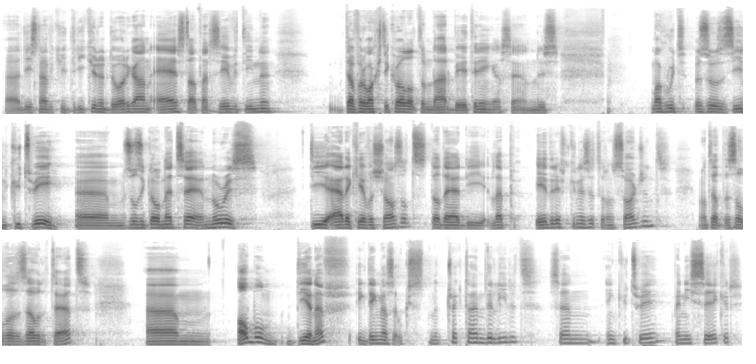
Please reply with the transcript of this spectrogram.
die is naar de Q3 kunnen doorgaan. Hij staat daar zeventiende. Dan verwacht ik wel dat hem daar beter in gaat zijn. Dus... Maar goed, we zullen zien. Q2. Ehm, zoals ik al net zei, Norris, die eigenlijk heel veel chance had dat hij die lap eerder heeft kunnen zetten dan Sargent. Want dat is al dezelfde tijd. Ehm, Albon, DNF. Ik denk dat ze ook een tracktime deleted zijn in Q2. Ik ben niet zeker.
